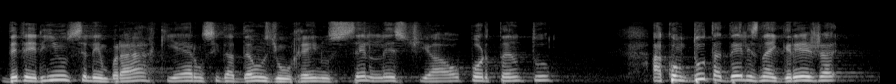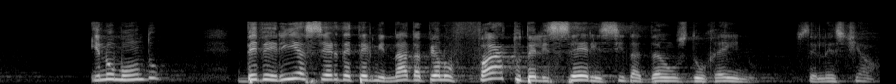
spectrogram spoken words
deveriam se lembrar que eram cidadãos de um reino celestial, portanto, a conduta deles na igreja e no mundo deveria ser determinada pelo fato deles serem cidadãos do reino celestial.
